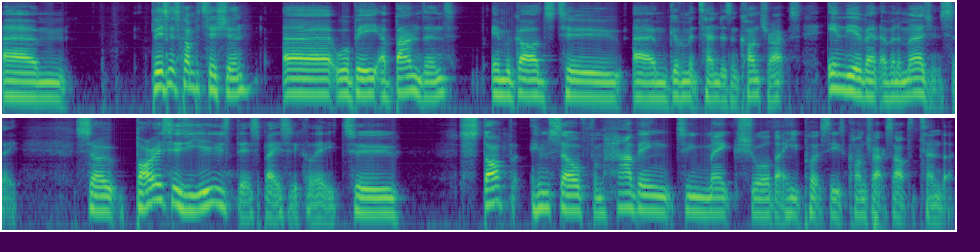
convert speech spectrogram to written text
um, business competition uh, will be abandoned in regards to um, government tenders and contracts in the event of an emergency. So Boris has used this basically to stop himself from having to make sure that he puts these contracts out to tender.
